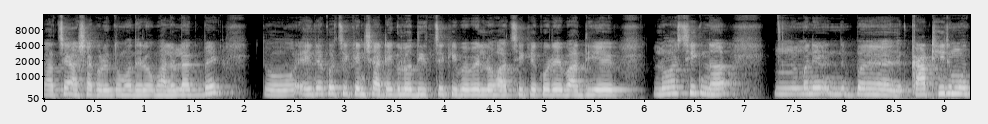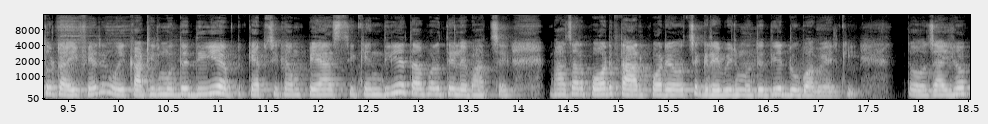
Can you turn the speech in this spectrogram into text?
কাছে আশা করি তোমাদেরও ভালো লাগবে। তো এই দেখো চিকেন শাটেগুলো দিচ্ছে কীভাবে লোহা ছিকে করে বা দিয়ে লোহা ছিক না মানে কাঠির মতো টাইপের। ওই কাঠির মধ্যে দিয়ে ক্যাপসিকাম পেঁয়াজ চিকেন দিয়ে তারপরে তেলে ভাজছে। ভাজার পর তারপরে হচ্ছে গ্রেভির মধ্যে দিয়ে ডুবাবে আর কি। তো যাই হোক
